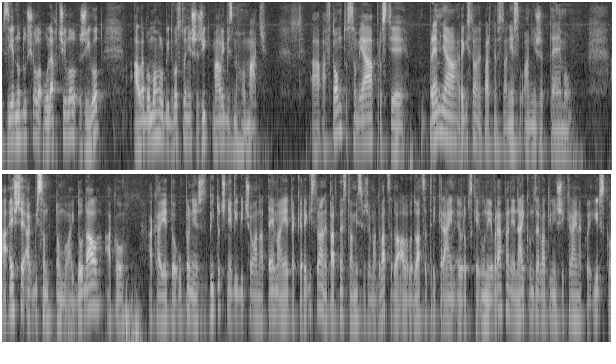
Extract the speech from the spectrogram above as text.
zjednodušilo, uľahčilo život, alebo mohol by dôstojnejšie žiť, mali by sme ho mať. A, a v tomto som ja proste, pre mňa registrované partnerstva nie sú ani že témou. A ešte, ak by som tomu aj dodal, ako aká je to úplne zbytočne vybičovaná téma je, tak registrované partnerstva myslím, že má 22 alebo 23 krajín Európskej únie. Vrátane najkonzervatívnejších krajín, ako je Írsko,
